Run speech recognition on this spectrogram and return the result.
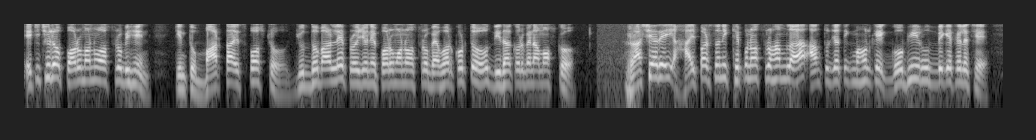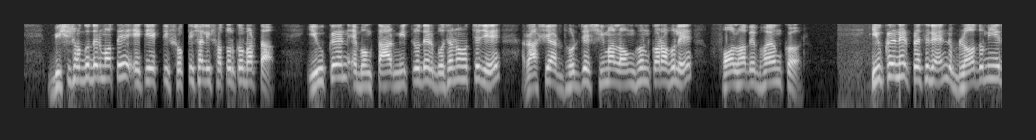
এটি ছিল পরমাণু অস্ত্রবিহীন, কিন্তু বার্তা স্পষ্ট, যুদ্ধ বাড়লে প্রয়োজনে পরমাণু অস্ত্র ব্যবহার করতেও দ্বিধা করবে না মস্কো। রাশিয়ার এই হাইপারসনিক ক্ষেপণাস্ত্র হামলা আন্তর্জাতিক মহলকে গভীর উদ্বেগে ফেলেছে। বিশেষজ্ঞদের মতে, এটি একটি শক্তিশালী সতর্কবার্তা। ইউক্রেন এবং তার মিত্রদের বোঝানো হচ্ছে যে রাশিয়ার ধৈর্যের সীমা লঙ্ঘন করা হলে ফল হবে ভয়ঙ্কর। ইউক্রেনের প্রেসিডেন্ট ভ্লাদিমির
